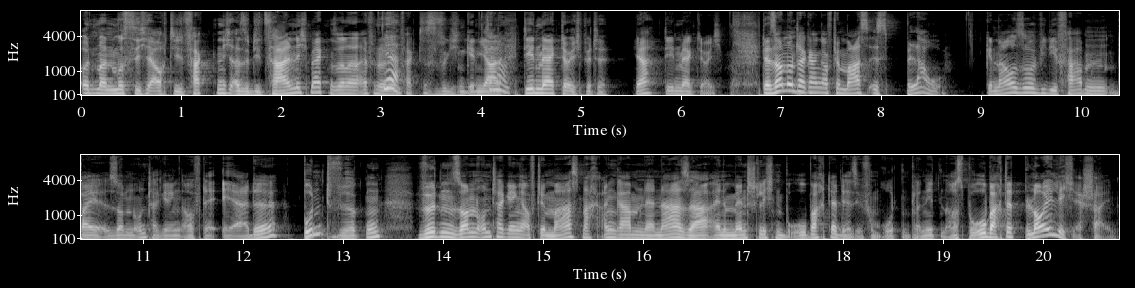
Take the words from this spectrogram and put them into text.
Und man muss sich ja auch die Fakten nicht, also die Zahlen nicht merken, sondern einfach nur Ja. den Fakt. Das ist wirklich ein genial. Genau. Den merkt ihr euch bitte. Ja, den merkt ihr euch. Der Sonnenuntergang auf dem Mars ist blau. Genauso wie die Farben bei Sonnenuntergängen auf der Erde bunt wirken, würden Sonnenuntergänge auf dem Mars nach Angaben der NASA einem menschlichen Beobachter, der sie vom roten Planeten aus beobachtet, bläulich erscheinen.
